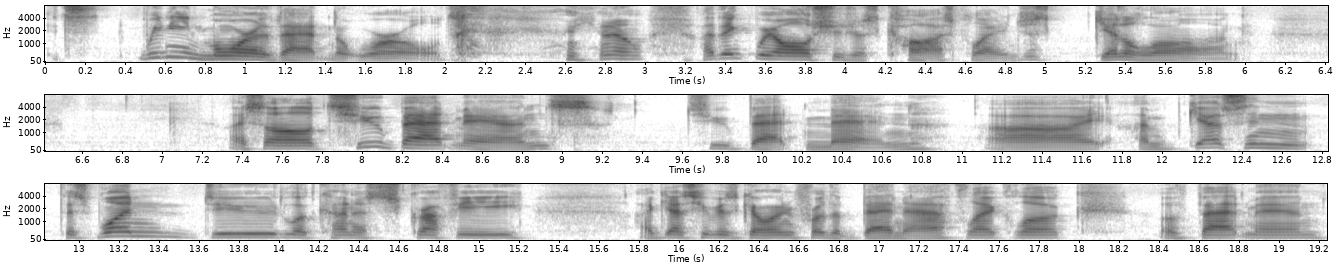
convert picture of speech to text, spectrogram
it's we need more of that in the world. you know, I think we all should just cosplay and just get along. I saw two Batmans, two Batmen. Uh, I'm guessing this one dude looked kind of scruffy. I guess he was going for the Ben Affleck look of Batman.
